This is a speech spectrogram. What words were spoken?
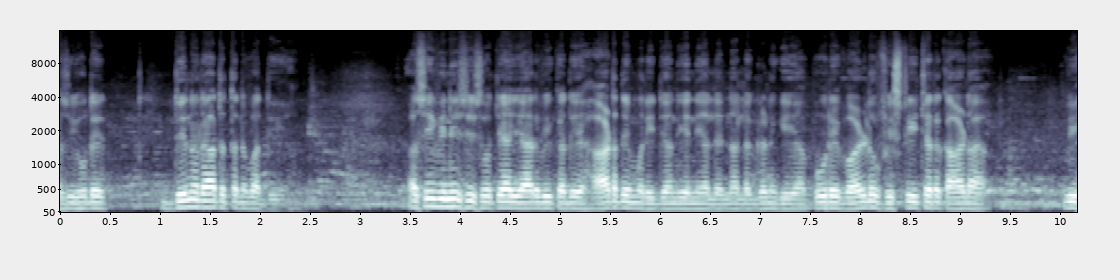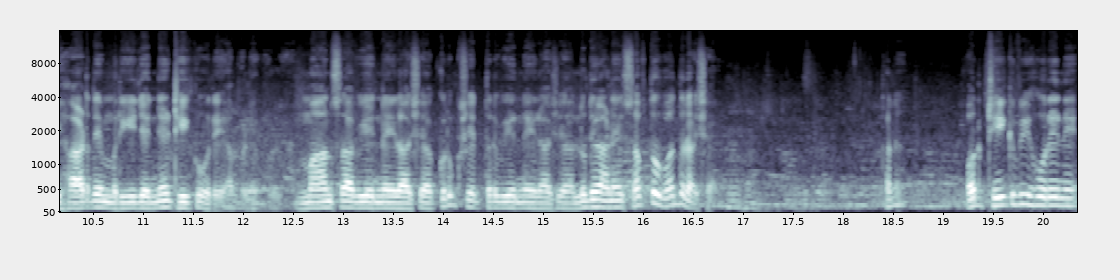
ਅਸੀਂ ਉਹਦੇ ਦਿਨ ਰਾਤ ਧੰਨਵਾਦੀ ਆ ਅਸੀਂ ਵੀ ਨਹੀਂ ਸੀ ਸੋਚਿਆ ਯਾਰ ਵੀ ਕਦੇ ਹਾਰਟ ਦੇ ਮਰੀਜ਼ਾਂ ਦੀ ਇੰਨੀਆਂ ਲਾਈਨਾਂ ਲੱਗਣਗੀਆਂ। ਪੂਰੇ ਵਰਲਡ ਆਫ ਹਿਸਟਰੀ ਚ ਰਿਕਾਰਡ ਆ। ਵੀ ਹਾਰਟ ਦੇ ਮਰੀਜ਼ ਇੰਨੇ ਠੀਕ ਹੋ ਰਹੇ ਆ ਆਪਣੇ ਕੋਲ। ਮਾਨਸਾ ਵੀ ਇੰਨਾ ਹੀ ਰਸ਼ ਆ, ਕੁਰੂਕਸ਼ੇਤਰ ਵੀ ਇੰਨਾ ਹੀ ਰਸ਼ ਆ, ਲੁਧਿਆਣੇ ਸਭ ਤੋਂ ਵੱਧ ਰਸ਼ ਆ। ਹਨਾ ਔਰ ਠੀਕ ਵੀ ਹੋ ਰਹੇ ਨੇ,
